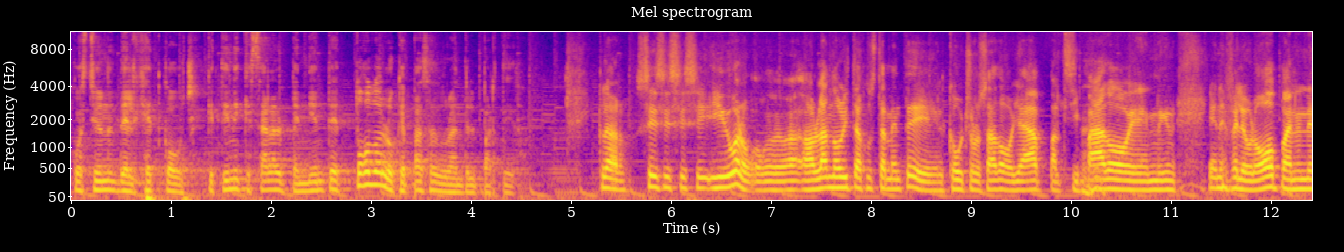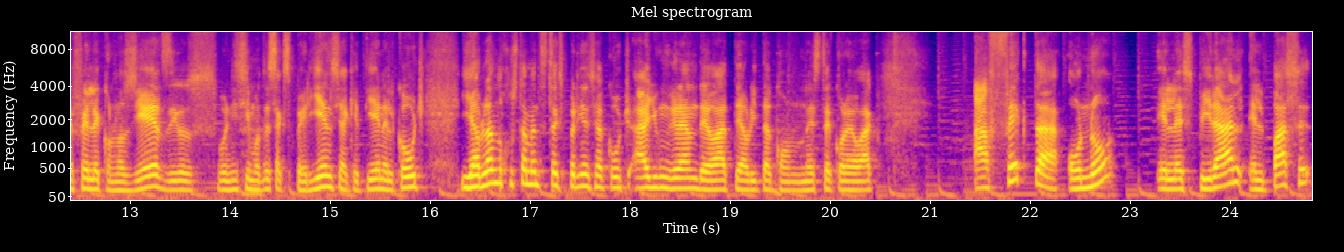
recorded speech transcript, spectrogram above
cuestiones del head coach, que tiene que estar al pendiente de todo lo que pasa durante el partido. Claro, sí, sí, sí, sí. Y bueno, hablando ahorita justamente, el coach Rosado ya ha participado en, NFL Europa, en NFL con los Jets, digo, es buenísimo de esa experiencia que tiene el coach. Y hablando justamente de esta experiencia, coach, hay un gran debate ahorita con este coreback. ¿Afecta o no en la espiral, el pase,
